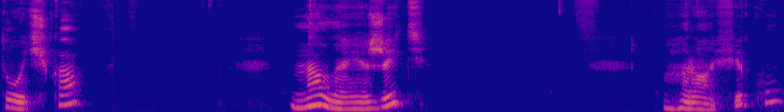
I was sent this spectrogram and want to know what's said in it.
Точка належить графіку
